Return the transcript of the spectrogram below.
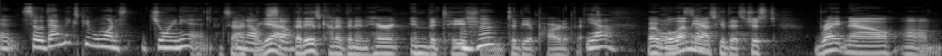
and so that makes people want to join in. Exactly. You know? yeah, So- that is kind of an inherent invitation to be a part of it. Yeah. But well, And let me ask you this: just right now, um,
